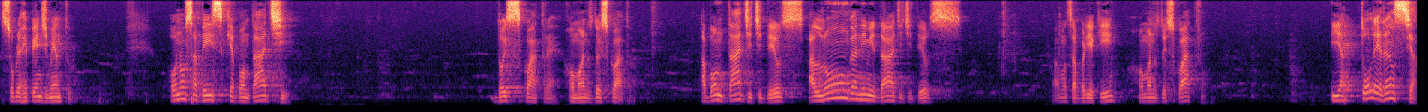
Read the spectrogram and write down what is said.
sobre arrependimento. Ou não sabeis que a bondade 2:4 é, Romanos 2:4 a bondade de Deus, a longanimidade de Deus. Vamos abrir aqui, Romanos 2,4. E a tolerância.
